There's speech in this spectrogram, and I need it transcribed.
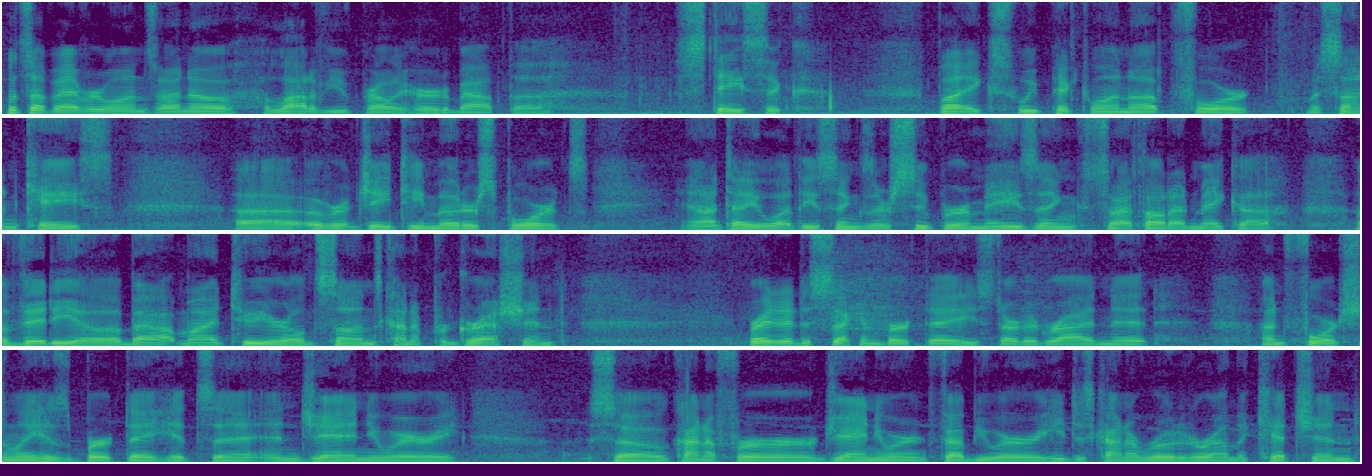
What's up everyone? So I know a lot of you have probably heard about the Stacyc bikes. We picked one up for my son Case uh, over at JT Motorsports. And I'll tell you what, these things are super amazing. So I thought I'd make a, a video about my two-year-old son's kind of progression. Right at his second birthday, he started riding it. Unfortunately, his birthday hits in, in January. So kind of for January and February, he just kind of rode it around the kitchen.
